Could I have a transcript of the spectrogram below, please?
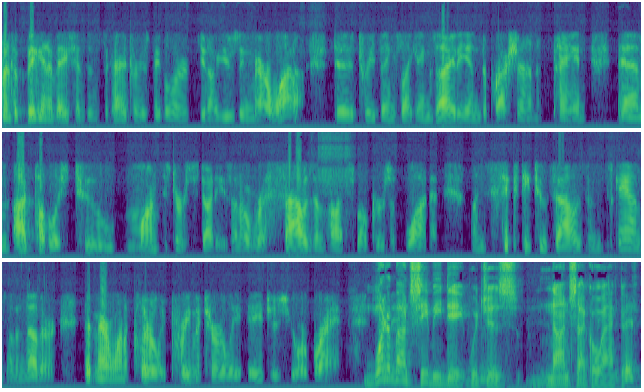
one of the big innovations in psychiatry is people are, you know, using marijuana to treat things like anxiety and depression and pain. And I've published two monster studies on over a thousand pot smokers of one and on 62,000 scans on another that marijuana clearly prematurely ages your brain. What and about CBD, which is non psychoactive? The,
